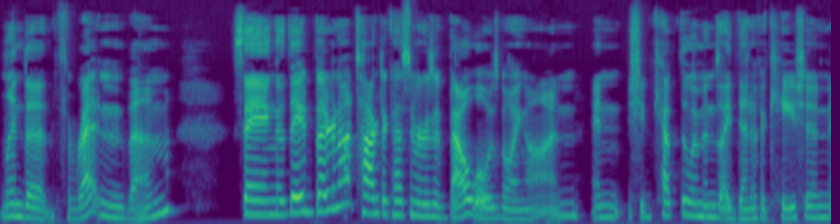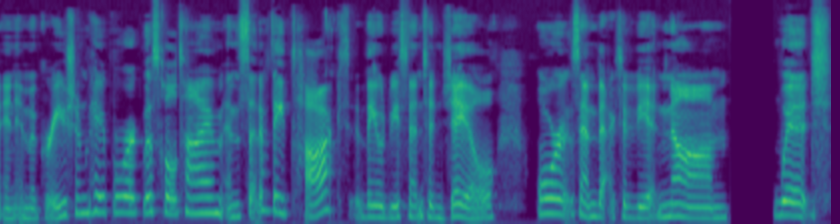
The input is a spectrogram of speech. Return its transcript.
Lynda threatened them, saying that they'd better not talk to customers about what was going on. And she'd kept the women's identification and immigration paperwork this whole time. And said if they talked, they would be sent to jail or sent back to Vietnam, which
